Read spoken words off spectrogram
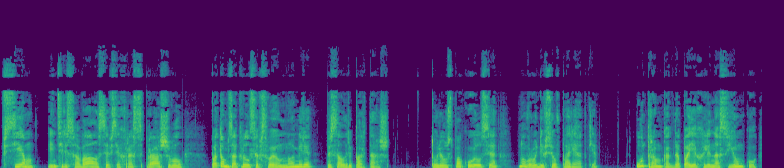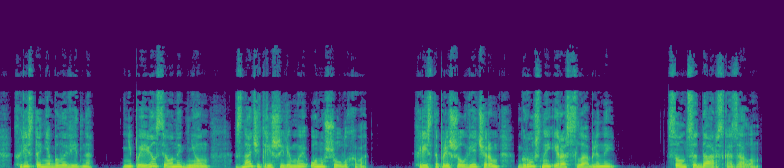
всем интересовался, всех расспрашивал, потом закрылся в своем номере, писал репортаж. Толя успокоился, ну, вроде все в порядке. Утром, когда поехали на съемку, Христа не было видно. Не появился он и днем, значит, решили мы, он у Шолохова. Христа пришел вечером, грустный и расслабленный. «Солнцедар», — сказал он,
